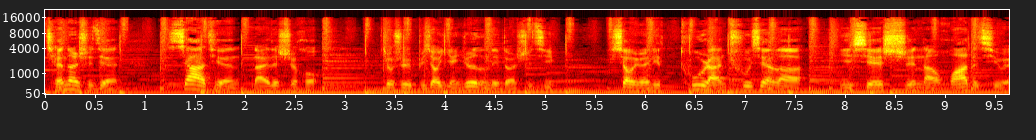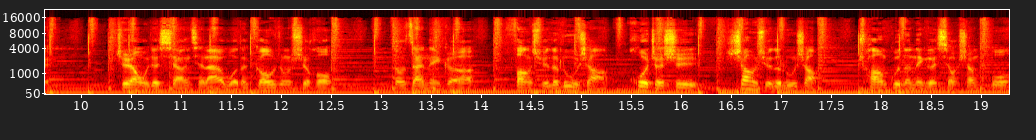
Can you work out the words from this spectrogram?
前段时间。夏天来的时候，就是比较炎热的那段时期，校园里突然出现了一些石楠花的气味，这让我就想起来我的高中时候，走在那个放学的路上，或者是上学的路上，穿过的那个小山坡，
